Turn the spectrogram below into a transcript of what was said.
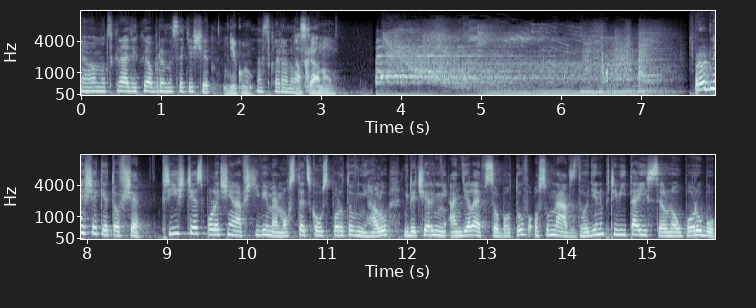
Já vám moc krát děkuji a budeme se těšit. Děkuji. Naschledanou. Naschledanou. Pro dnešek je to vše. Příště společně navštívíme Mosteckou sportovní halu, kde černí andělé v sobotu v 18 hodin přivítají silnou porubu.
